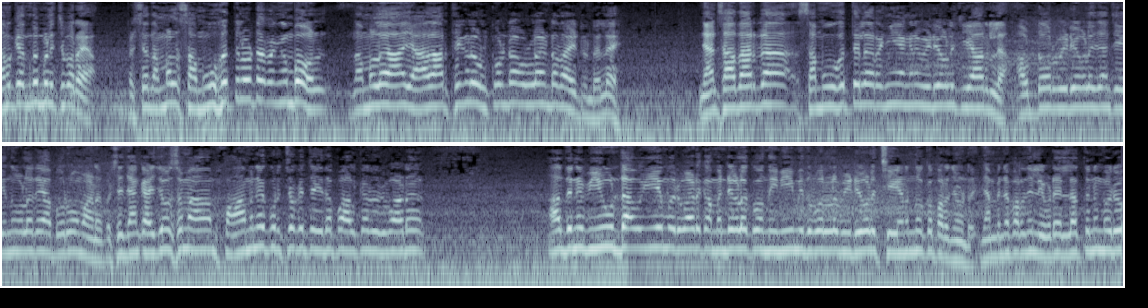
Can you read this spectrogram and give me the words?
നമുക്ക് എന്തും വിളിച്ചു പറയാം. പക്ഷെ നമ്മൾ സമൂഹത്തിലോട്ട് ഇറങ്ങുമ്പോൾ നമ്മൾ ആ യാഥാർത്ഥ്യങ്ങളെ ഉൾക്കൊണ്ട് ഉള്ളേണ്ടതായിട്ടുണ്ട് അല്ലേ? ഞാൻ സാധാരണ സമൂഹത്തിൽ ഇറങ്ങി അങ്ങനെ വീഡിയോകൾ ചെയ്യാറില്ല. ഔട്ട്ഡോർ വീഡിയോകൾ ഞാൻ ചെയ്യുന്നത് വളരെ അപൂർവമാണ്. പക്ഷെ ഞാൻ കഴിഞ്ഞ ദിവസം ആ ഫാമിനെ കുറിച്ചൊക്കെ ചെയ്തപ്പോൾ ആൾക്കാർ ഒരുപാട് അതിന് വ്യൂ ഉണ്ടാവുകയും ഒരുപാട് കമന്റുകളൊക്കെ വന്ന് ഇനിയും ഇതുപോലുള്ള വീഡിയോകൾ ചെയ്യണം എന്നൊക്കെ പറഞ്ഞുകൊണ്ട്. ഞാൻ പിന്നെ പറഞ്ഞില്ല ഇവിടെ എല്ലാത്തിനും ഒരു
